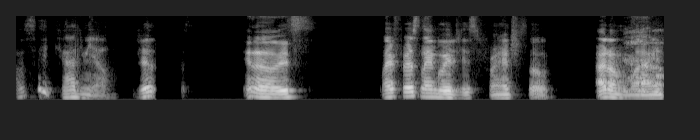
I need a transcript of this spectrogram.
I'll say Kadmiel. Just, you know, it's my first language is French, so I don't mind.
